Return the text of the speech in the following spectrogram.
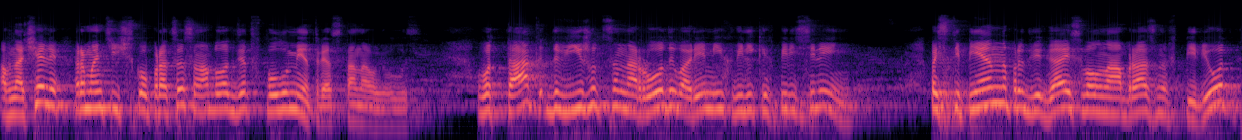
А в начале романтического процесса она была где-то в полуметре останавливалась. Вот так движутся народы во время их великих переселений, постепенно продвигаясь волнообразно вперед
